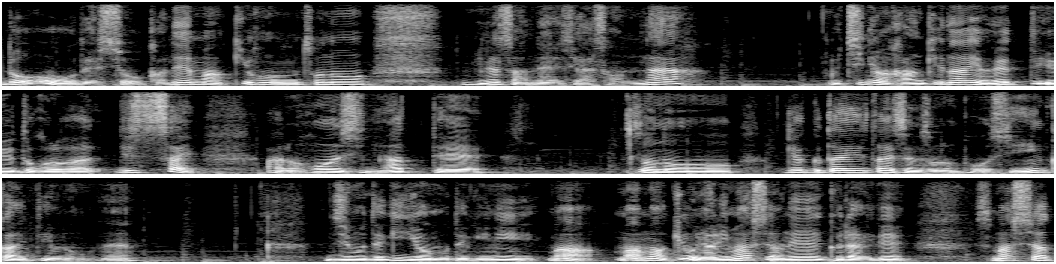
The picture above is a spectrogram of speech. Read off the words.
どうでしょうかね。まあ基本その皆さんねいやそんなうちには関係ないよねっていうところが実際あの本誌にあってその虐待に対するその防止委員会っていうのもね事務的業務的に、まあ、まあまあ今日やりましたよねぐらいで済ましちゃっ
